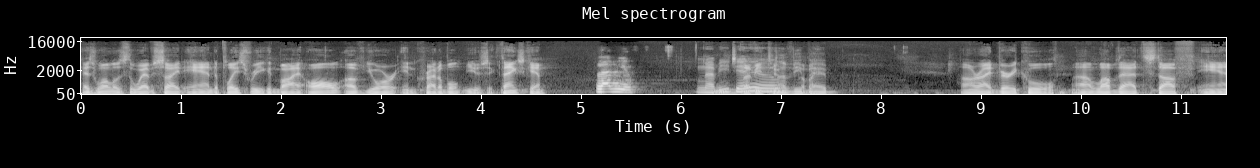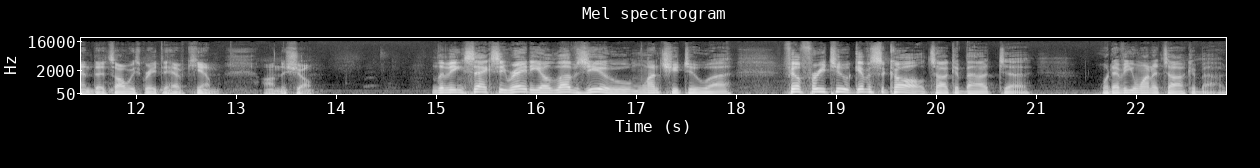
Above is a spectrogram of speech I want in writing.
as well as the website and a place where you can buy all of your incredible music. Thanks, Kim. Love you. Love you too. Love you too. Love you, Bye-bye. babe. All right, very cool. Uh, love that stuff, and it's always great to have Kim on the show. Living Sexy Radio loves you. Wants you to uh, feel free to give us a call. Talk about uh, whatever you want to talk about.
